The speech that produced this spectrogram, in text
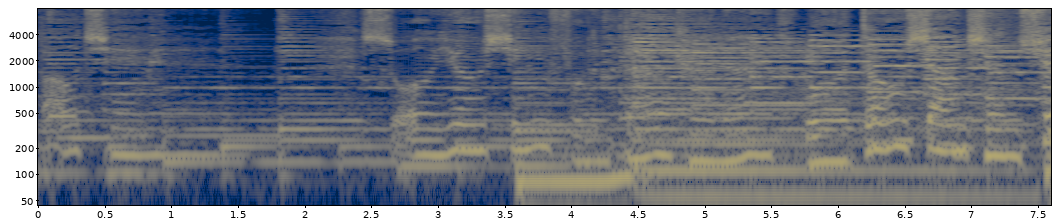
抱歉，所有幸福的可能我都想成全。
